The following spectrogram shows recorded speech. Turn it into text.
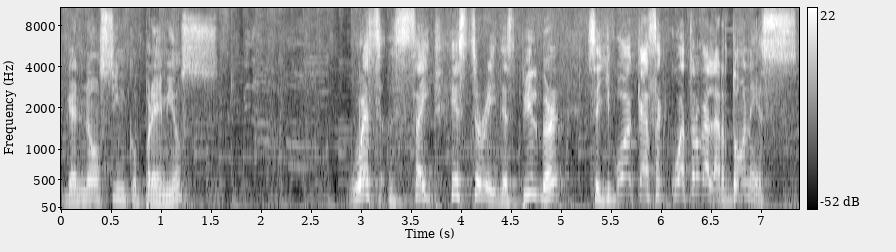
ganó cinco premios. West Side History de Spielberg se llevó a casa cuatro galardones.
